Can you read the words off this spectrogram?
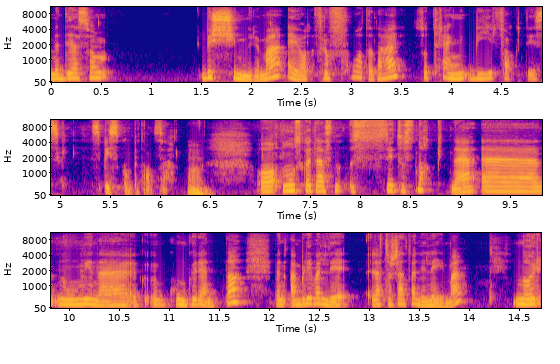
men det som bekymrer meg, er jo at for å få til det her, så trenger vi faktisk spisskompetanse. Mm. Og nå skal ikke jeg sitte og snakke ned eh, noen mine konkurrenter, men jeg blir veldig, rett og slett veldig lei meg når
